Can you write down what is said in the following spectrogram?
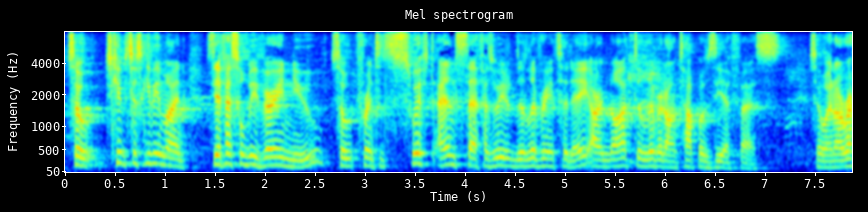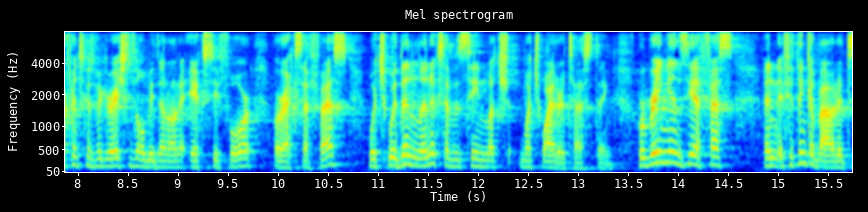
So keep, just keep in mind, ZFS will be very new. So for instance, Swift and Ceph, as we're delivering it today, are not delivered on top of ZFS. So in our reference configurations, they'll be done on ext4 or XFS, which within Linux have seen much, much wider testing. We're bringing in ZFS, and if you think about it,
